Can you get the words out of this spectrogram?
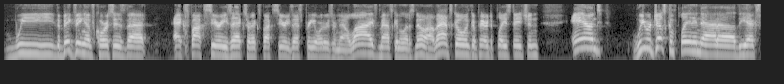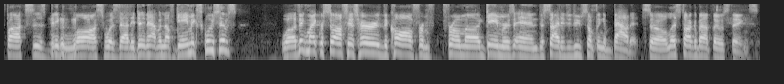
we the big thing, of course, is that Xbox Series X or Xbox Series S pre-orders are now live. Matt's going to let us know how that's going compared to PlayStation. And we were just complaining that uh, the Xbox's big loss was that it didn't have enough game exclusives. Well, I think Microsoft has heard the call from from uh, gamers and decided to do something about it. So let's talk about those things.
